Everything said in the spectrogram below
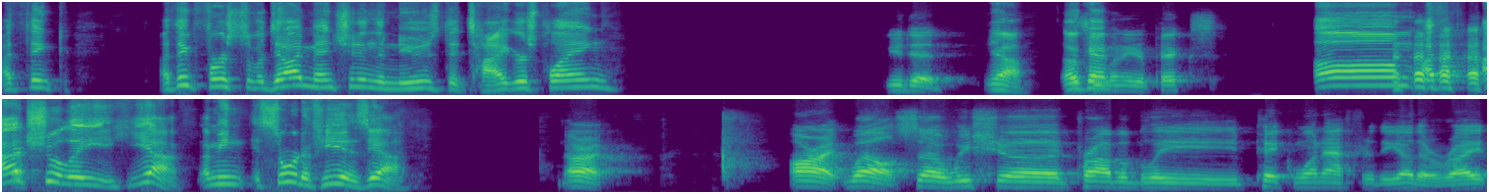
I think. I think first of all, did I mention in the news that Tiger's playing? You did. Yeah. Is he Okay. one of your picks. Um. I actually, yeah. I mean, sort of. He is. Yeah. All right. All right. Well, so we should probably pick one after the other, right?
